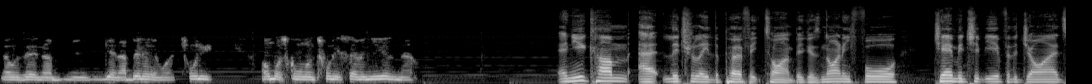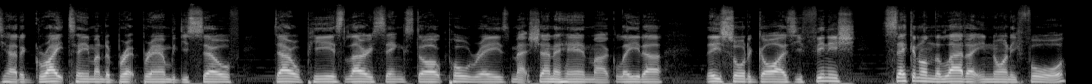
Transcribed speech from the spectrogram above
that was it. And I'm, again, I've been here what twenty, almost going on twenty seven years now. And you come at literally the perfect time because 94 championship year for the Giants. You had a great team under Brett Brown with yourself, Daryl Pierce, Larry Sengstock, Paul Reeves, Matt Shanahan, Mark Leader, these sort of guys. You finish second on the ladder in 94.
